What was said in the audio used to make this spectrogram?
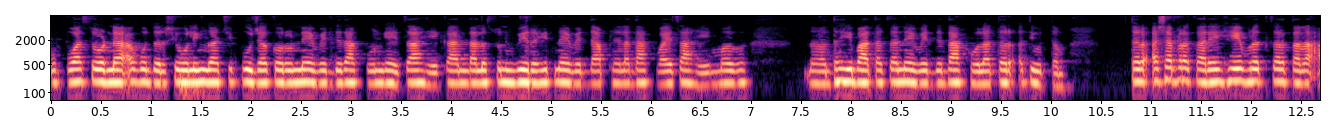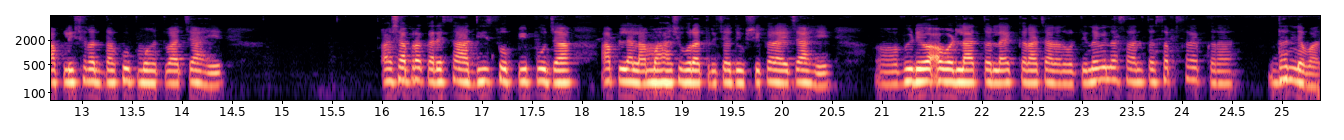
उपवास सोडण्या अगोदर शिवलिंगाची पूजा करून नैवेद्य दाखवून घ्यायचा आहे. कांदा लसूण विरहित नैवेद्य आपल्याला दाखवायचा आहे. मग दहीभाताचा दही भाताचा नैवेद्य दाखवला तर अतिउत्तम. तर अशा प्रकारे हे व्रत करताना आपली श्रद्धा खूप महत्त्वाची आहे. अशा प्रकारे साधी सोपी पूजा आपल्याला महाशिवरात्रीच्या दिवशी करायची आहे. व्हिडिओ आवडला तर लाईक करा चॅनलवरती नवीन असाल तर सबस्क्राईब करा. धन्यवाद.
